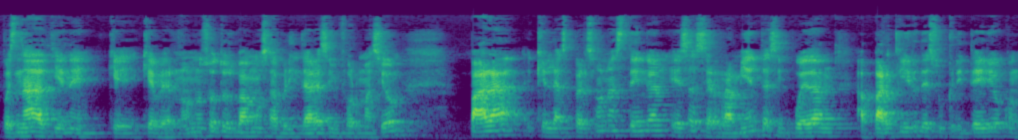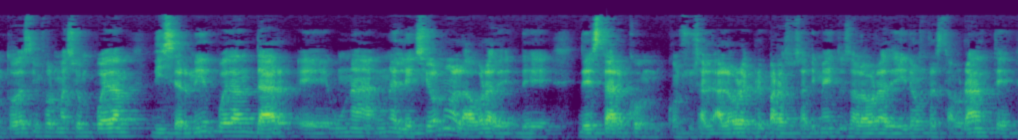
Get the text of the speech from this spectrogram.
pues nada tiene que, que ver, ¿no? Nosotros vamos a brindar esa información para que las personas tengan esas herramientas y puedan, a partir de su criterio, con toda esa información, puedan discernir, puedan dar eh, una, una, elección a la hora de, de, de estar con, con, sus, a la hora de preparar sus alimentos, a la hora de ir a un restaurante,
